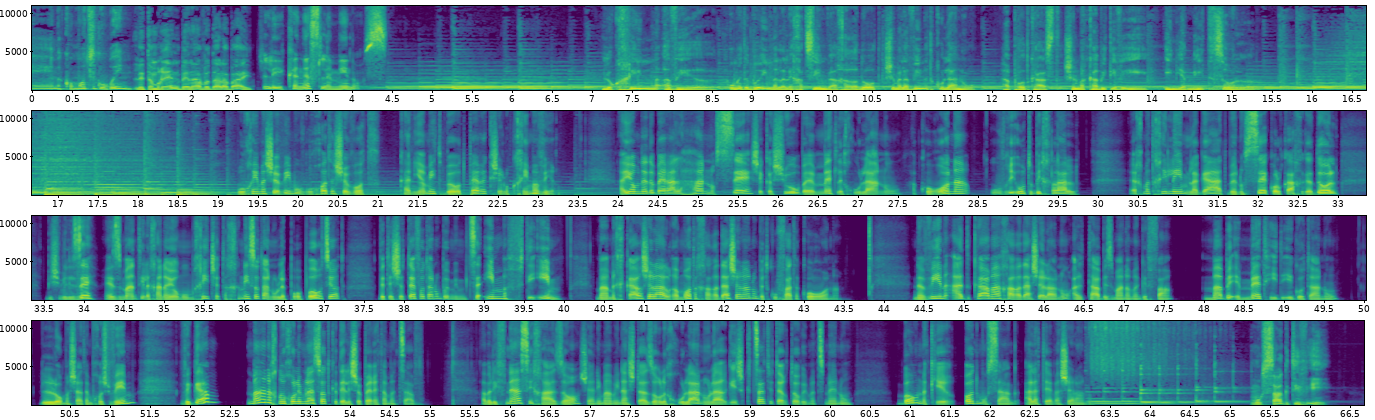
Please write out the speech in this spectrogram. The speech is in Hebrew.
אה, מקומות סגורים. לתמרן בין העבודה לבית. להיכנס למינוס. לוקחים אוויר ומדברים על הלחצים והחרדות שמלווים את כולנו. הפודקאסט של מכבי טבעי עם ימית סול. ברוכים השבים וברוכות השבות, כאן ימית בעוד פרק של לוקחים אוויר. היום נדבר על הנושא שקשור באמת לכולנו, הקורונה ובריאות בכלל. איך מתחילים לגעת בנושא כל כך גדול? בשביל זה הזמנתי לכאן היום מומחית שתכניס אותנו לפרופורציות ותשתף אותנו בממצאים מפתיעים מהמחקר שלה על רמות החרדה שלנו בתקופת הקורונה. נבין עד כמה החרדה שלנו עלתה בזמן המגפה, מה באמת הדאיג אותנו, לא מה שאתם חושבים, וגם מה אנחנו יכולים לעשות כדי לשפר את המצב. אבל לפני השיחה הזו, שאני מאמינה שתעזור לכולנו להרגיש קצת יותר טוב עם עצמנו, בואו נכיר עוד מושג על הטבע שלנו. מושג טבעי,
